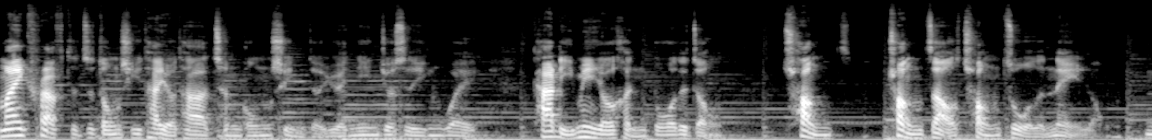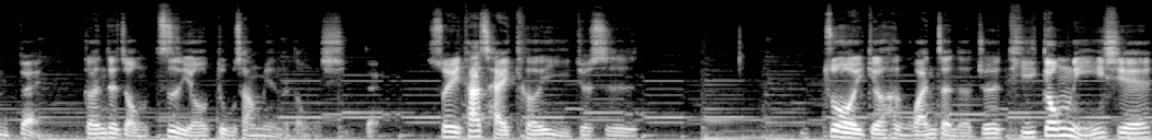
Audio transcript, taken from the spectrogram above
Minecraft 这东西它有它的成功性的原因，就是因为它里面有很多这种创创造创作的内容，嗯，对，跟这种自由度上面的东西，对，所以它才可以就是做一个很完整的，就是提供你一些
